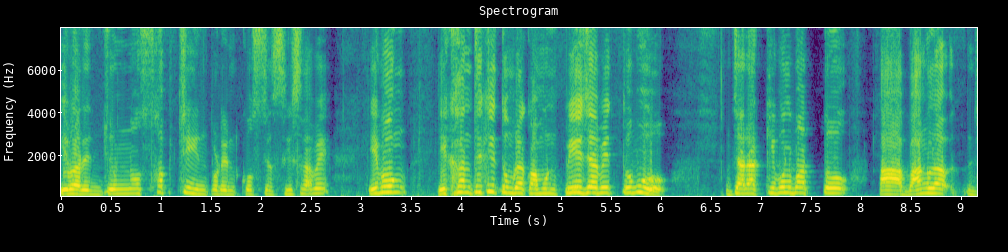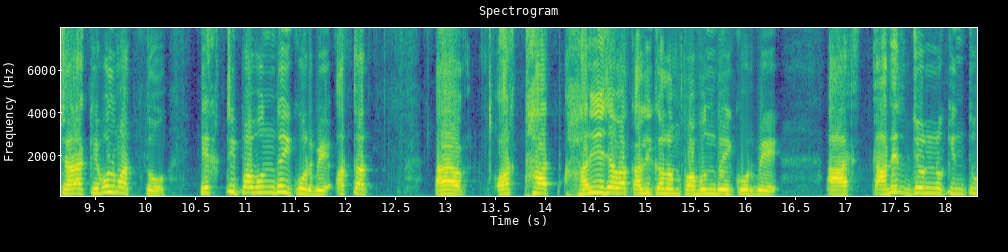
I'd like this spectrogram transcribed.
এবারের জন্য সবচেয়ে ইম্পর্টেন্ট কোশ্চেন হিসাবে এবং এখান থেকে তোমরা কমন পেয়ে যাবে। তবুও যারা কেবলমাত্র বাংলা যারা কেবলমাত্র একটি প্রবন্ধই করবে, অর্থাৎ অর্থাৎ হারিয়ে যাওয়া কালিকলম প্রবন্ধই করবে আর তাদের জন্য কিন্তু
